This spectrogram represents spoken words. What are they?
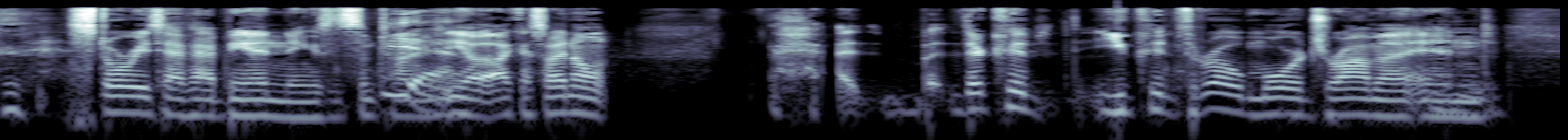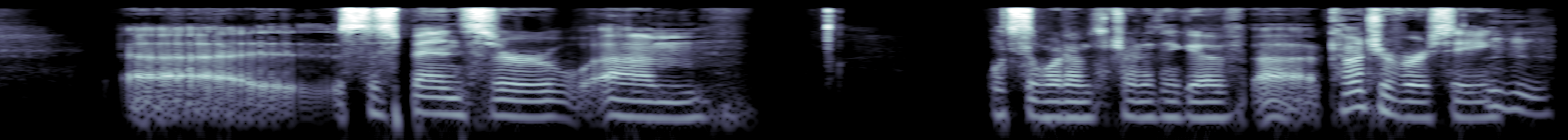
stories have happy endings and sometimes Yeah. you know like so i don't but there could you could throw more drama and uh suspense or um what's the word i'm trying to think of uh controversy Mhm.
